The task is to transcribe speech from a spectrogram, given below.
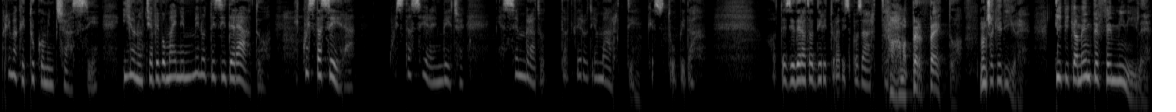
Prima che tu cominciassi, io non ti avevo mai nemmeno desiderato. E questa sera, questa sera invece, mi è sembrato davvero di amarti. Che stupida. Ho desiderato addirittura di sposarti. Ah, ma perfetto, non c'è che dire. Tipicamente femminile.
